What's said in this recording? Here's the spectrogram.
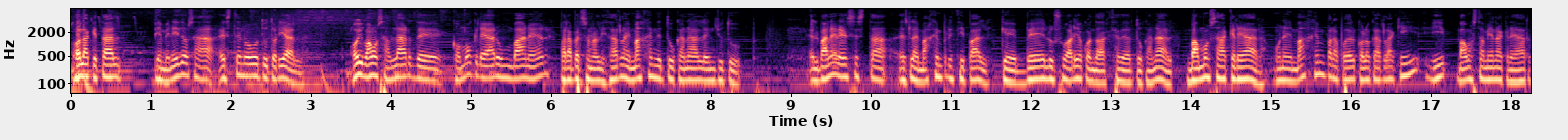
Hola, ¿qué tal? Bienvenidos a este nuevo tutorial. Hoy vamos a hablar de cómo crear un banner para personalizar la imagen de tu canal en YouTube. El banner es esta es la imagen principal que ve el usuario cuando accede a tu canal. Vamos a crear una imagen para poder colocarla aquí y vamos también a crear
